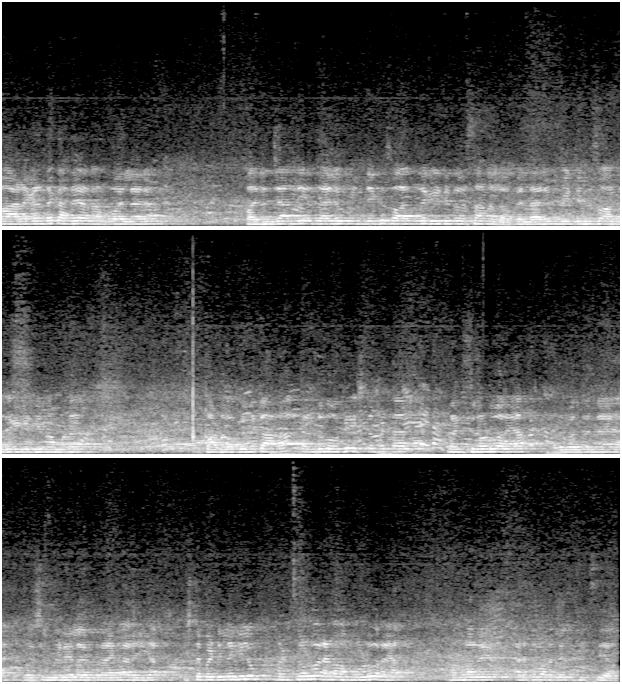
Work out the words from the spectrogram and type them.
വാഴകളുടെ കഥയാണ്. അപ്പോൾ എല്ലാവരും പതിനഞ്ചാം തീയതി എന്തായാലും ഇന്ത്യയ്ക്ക് സ്വാതന്ത്ര്യം കിട്ടിയ ദിവസമാണല്ലോ. അപ്പോൾ എല്ലാവരും വീട്ടിൽ നിന്ന് സ്വാതന്ത്ര്യം കിട്ടി. നമ്മുടെ പടമൊക്കെ ഒന്ന് കാണാം. കണ്ടു നോക്കുക ഇഷ്ടപ്പെട്ടാൽ ഫ്രണ്ട്സിനോട് പറയാം. അതുപോലെ തന്നെ സോഷ്യൽ മീഡിയയിൽ അഭിപ്രായങ്ങൾ അറിയിക്കുക ഇഷ്ടപ്പെട്ടില്ലെങ്കിലും ഫ്രണ്ട്സിനോട് പറയണം. നമ്മളോട് പറയാം. നമ്മളത് അടുത്ത പടത്തിൽ ഫിക്സ് ചെയ്യാം.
